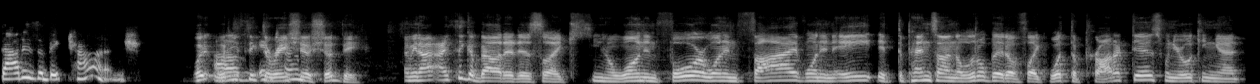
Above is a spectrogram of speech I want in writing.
that is a big challenge. What, what do you um, think the ratio terms- should be? I mean, I, I, think about it as like, you know, one in four, one in five, one in eight. It depends on a little bit of like what the product is when you're looking at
